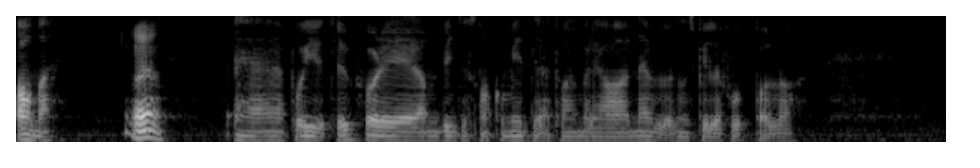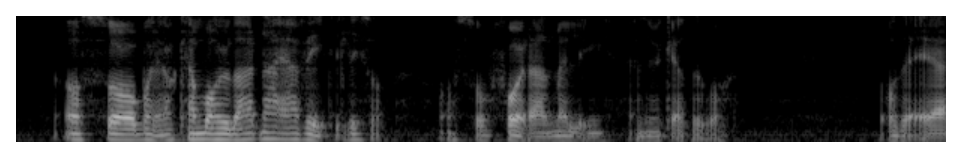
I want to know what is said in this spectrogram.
av meg ja. eh, på YouTube fordi han begynte å snakke om idrett. Og han bare har en nevø som spiller fotball. Da. og så bare ja, 'Hvem var hun der?' Nei, jeg vet ikke, liksom. Og så får jeg en melding en uke etterpå. Og det er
